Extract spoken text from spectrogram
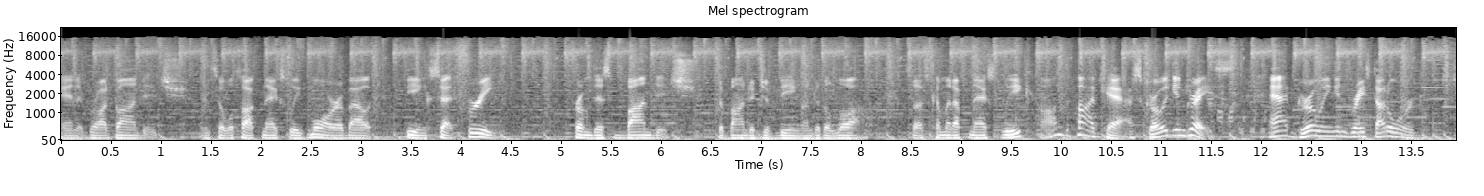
and it brought bondage. And so we'll talk next week more about being set free from this bondage, the bondage of being under the law. So that's coming up next week on the podcast, Growing in Grace, at growingingrace.org.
